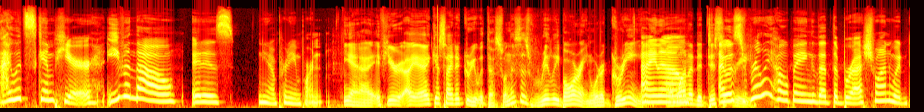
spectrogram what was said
I would skimp here, even though it is, you know, pretty important. Yeah, if you're, I, I guess I'd agree with this one. This is really boring. We're agreeing. I know. I wanted to disagree. I was really hoping that the brush one would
